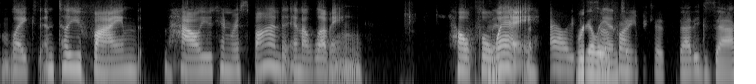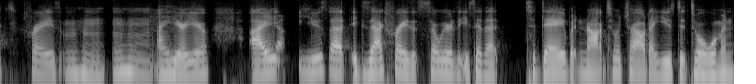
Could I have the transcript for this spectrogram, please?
like until you find how you can respond in a loving helpful way. Allie, Really so funny because that exact phrase, mm-hmm, mm-hmm, I hear you. I Yeah. use that exact phrase. It's so weird that you say that today, but not to a child. I used it to a woman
